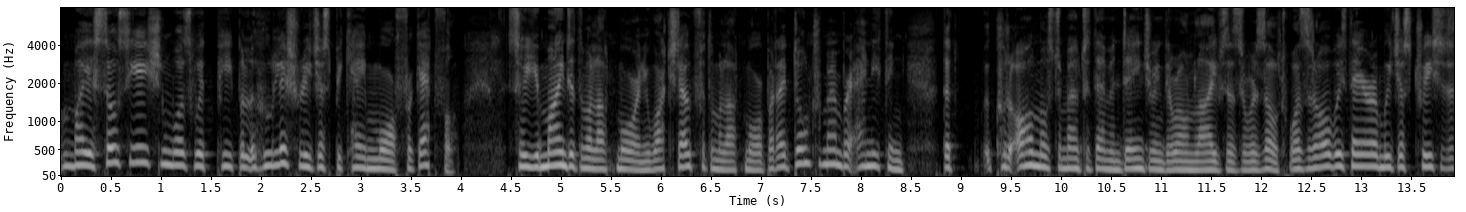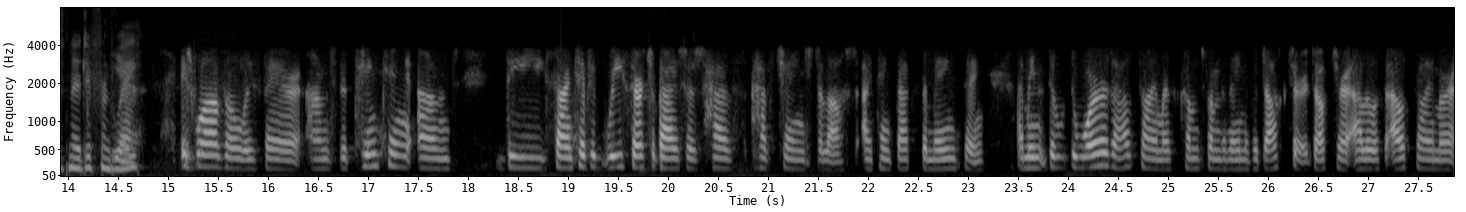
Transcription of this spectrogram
My association was with people who literally just became more forgetful. So you minded them a lot more and you watched out for them a lot more. But I don't remember anything that could almost amount to them endangering their own lives as a result. Was it always there and we just treated it in a different way? It was always there, and the thinking and the scientific research about it has, has changed a lot. I think that's the main thing. I mean, the, the word Alzheimer's comes from the name of a doctor, Dr. Alois Alzheimer,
